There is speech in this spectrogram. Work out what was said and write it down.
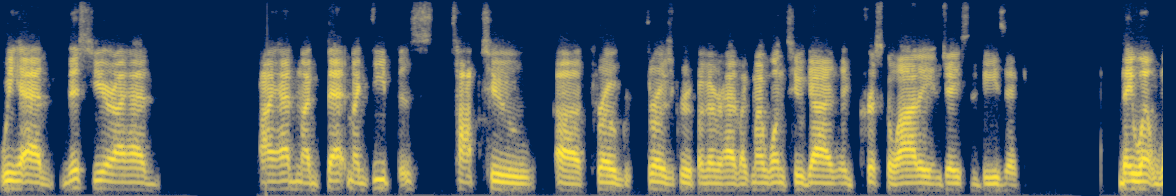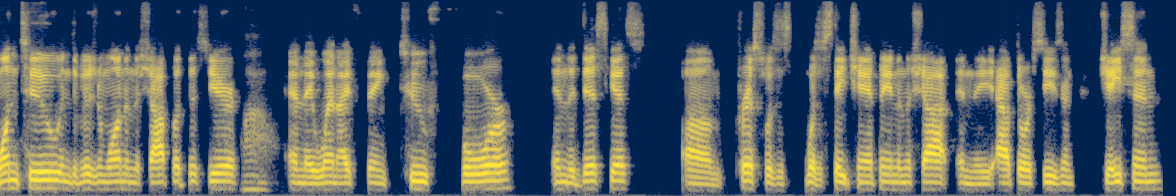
We had this year. I had I had my bet my deepest top two uh throw throws group I've ever had. Like my one two guys, like Chris Galati and Jason Bezick they went one two in Division One in the shot put this year. Wow. And they went, I think, two four in the discus. Um, Chris was was a state champion in the shot in the outdoor season. Jason,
